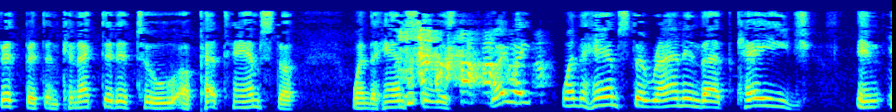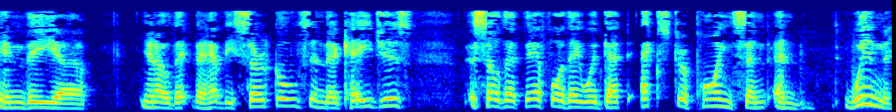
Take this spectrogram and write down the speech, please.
Fitbit and connected it to a pet hamster. When the hamster was wait wait when the hamster ran in that cage in in the uh, you know they they have these circles in their cages so that therefore they would get extra points and and win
